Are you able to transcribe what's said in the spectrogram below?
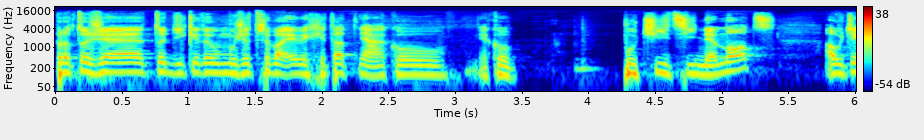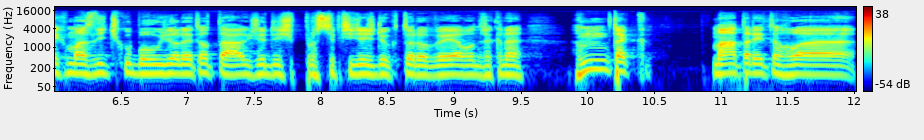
protože to díky tomu může třeba i vychytat nějakou jako pučící nemoc a u těch mazlíčků bohužel je to tak, že když prostě přijdeš doktorovi a on řekne, hm, tak má tady tohle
